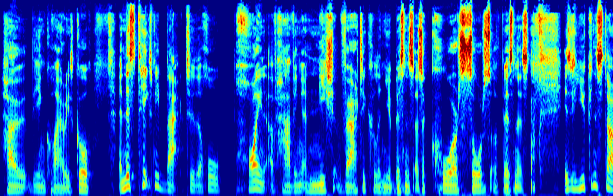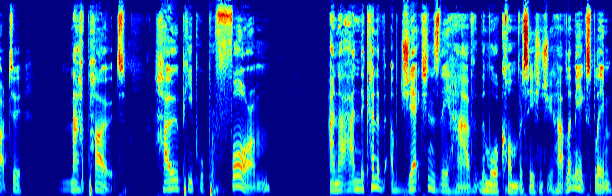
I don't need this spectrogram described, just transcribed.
how the inquiries go. And this takes me back to the whole point of having a niche vertical in your business as a core source of business is you can start to map out how people perform and, and the kind of objections they have, the more conversations you have. Let me explain.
